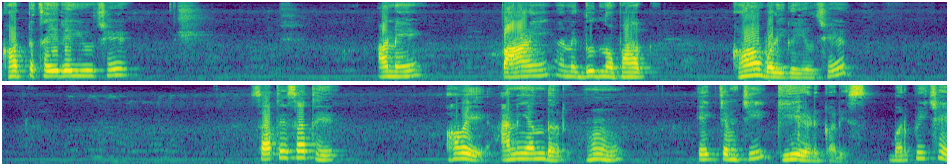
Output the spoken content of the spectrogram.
ઘટ્ટ થઈ રહ્યું છે. અને પાણી અને દૂધનો ભાગ ઘણો બળી ગયો છે. સાથે સાથે હવે આની અંદર હું એક ચમચી ઘી એડ કરીશ. બરફી છે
